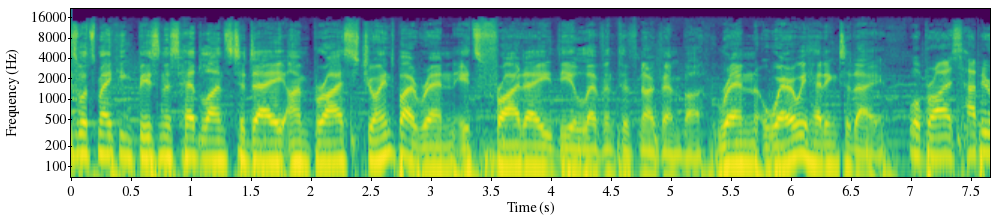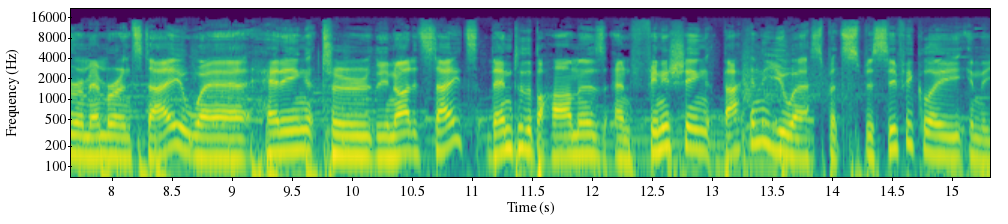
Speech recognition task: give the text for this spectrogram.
Here's what's making business headlines today. I'm Bryce, joined by Ren. It's Friday, the 11th of November. Ren, where are we heading today? Well, Bryce, happy Remembrance Day. We're heading to the United States, then to the Bahamas, and finishing back in the US, but specifically in the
